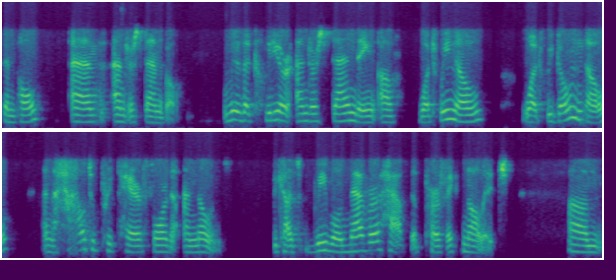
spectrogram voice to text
simple and understandable with a clear understanding of what we know, what we don't know, and how to prepare for the unknowns because we will never have the perfect knowledge. Um,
